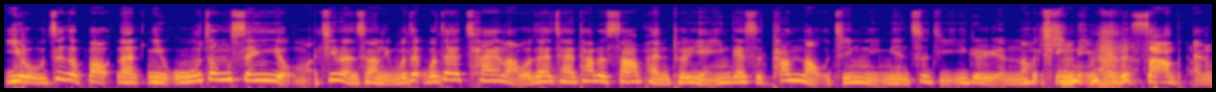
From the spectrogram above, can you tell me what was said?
有这个报，那你无中生有嘛？基本上你，你我在我在猜了，我在猜他的沙盘推演应该是他脑筋里面自己一个人脑筋里面的沙盘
